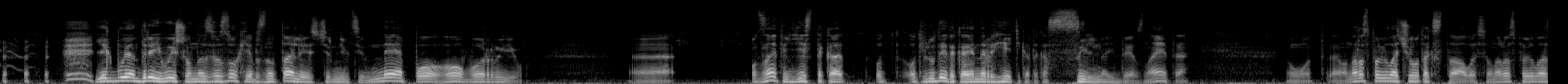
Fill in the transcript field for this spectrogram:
Якби Андрій вийшов на зв'язок, я б з Наталією з Чернівців не поговорив. Е, от знаєте, є така, от, от людей така енергетика, така сильна йде, знаєте. От. Е, Вона розповіла, чого так сталося. Вона розповіла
